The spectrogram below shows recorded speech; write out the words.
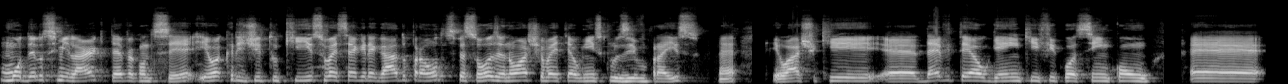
um modelo similar que deve acontecer. Eu acredito que isso vai ser agregado para outras pessoas. Eu não acho que vai ter alguém exclusivo para isso, né? Eu acho que é, deve ter alguém que ficou assim com é,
